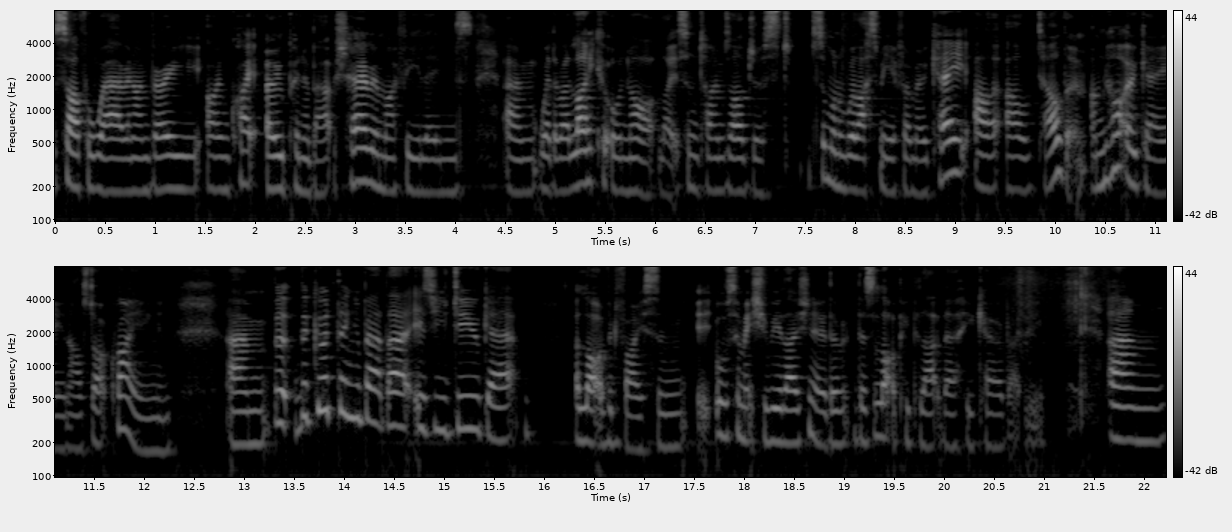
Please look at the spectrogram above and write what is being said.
self-aware and I'm very I'm quite open about sharing my feelings um whether I like it or not like sometimes I'll just someone will ask me if I'm okay I'll I'll tell them I'm not okay and I'll start crying and um but the good thing about that is you do get a lot of advice and it also makes you realize you know there, there's a lot of people out there who care about you um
